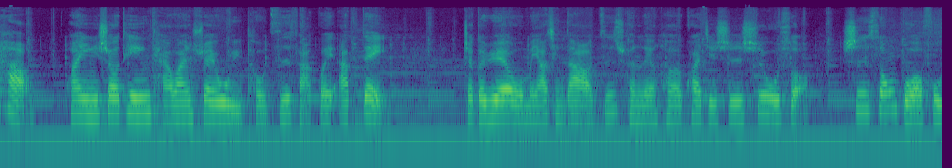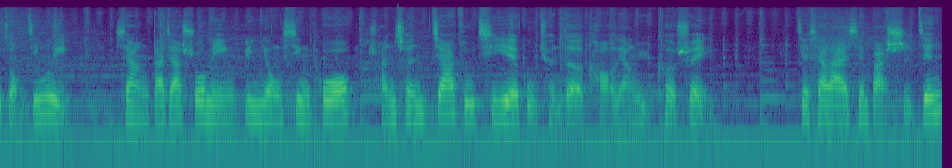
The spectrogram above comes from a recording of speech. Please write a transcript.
家好，欢迎收听台湾税务与投资法规 Update。这个月我们邀请到资纯联合会计师事务所施松博副总经理，向大家说明运用信托传承家族企业股权的考量与课税。接下来先把时间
